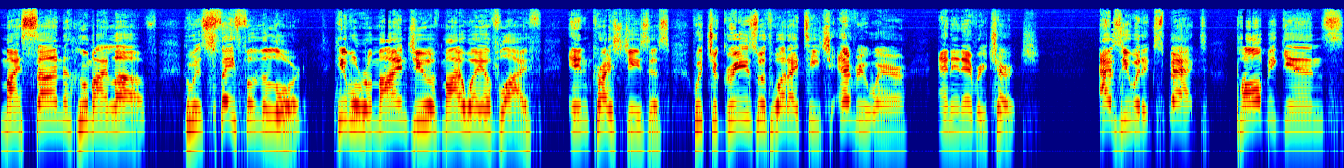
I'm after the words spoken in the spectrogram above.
my son, whom I love, who is faithful in the Lord. He will remind you of my way of life in Christ Jesus, which agrees with what I teach everywhere and in every church. As you would expect, Paul begins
